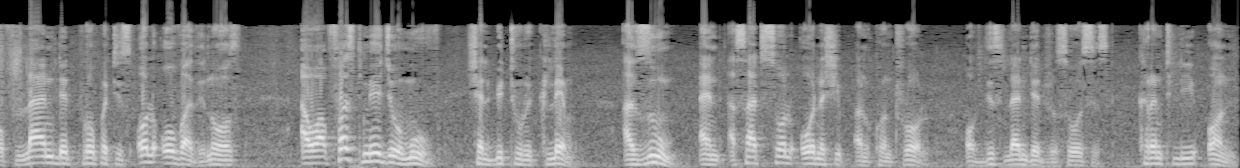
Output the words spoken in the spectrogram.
of landed properties all over the north, our first major move shall be to reclaim, assume, and assert sole ownership and control of these landed resources currently owned,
